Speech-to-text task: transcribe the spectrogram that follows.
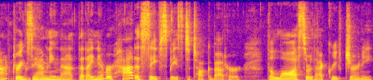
after examining that that I never had a safe space to talk about her, the loss, or that grief journey,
